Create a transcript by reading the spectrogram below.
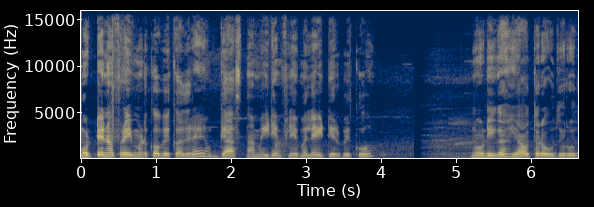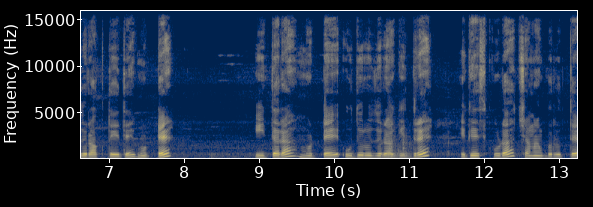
ಮೊಟ್ಟೆನ ಫ್ರೈ ಮಾಡ್ಕೋಬೇಕಾದ್ರೆ ಗ್ಯಾಸ್ನ ಮೀಡಿಯಮ್ ಫ್ಲೇಮಲ್ಲೇ ಇಟ್ಟಿರಬೇಕು. ನೋಡಿ ಈಗ ಯಾವ ಥರ ಉದುರು ಉದುರು ಇದೆ ಮೊಟ್ಟೆ. ಈ ಥರ ಮೊಟ್ಟೆ ಉದುರು ಉದುರಾಗಿದ್ದರೆ ಎಗ್ ರೈಸ್ ಕೂಡ ಚೆನ್ನಾಗಿ ಬರುತ್ತೆ.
